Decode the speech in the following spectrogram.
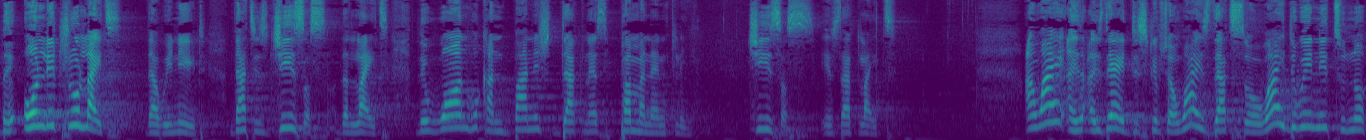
The only true light that we need, that is Jesus, the light, the one who can banish darkness permanently. Jesus is that light. And why is there a description? Why is that so? Why do we need to know?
